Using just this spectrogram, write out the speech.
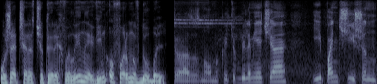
Уже через 4 хвилини він оформив дубль. Цього разу знову Микитюк біля м'яча. І Панчишин.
